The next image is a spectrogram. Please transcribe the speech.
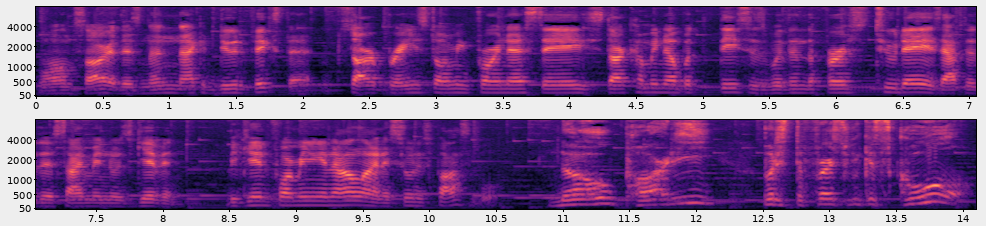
Well, I'm sorry, there's nothing I can do to fix that. Start brainstorming for an essay, start coming up with the thesis within the first two days after the assignment was given. Begin forming an outline as soon as possible. No party, but it's the first week of school.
